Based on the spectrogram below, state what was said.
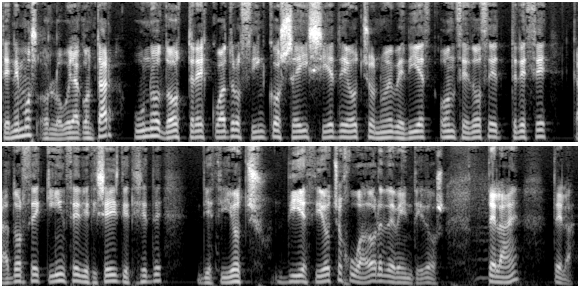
tenemos, os lo voy a contar, 1, 2, 3, 4, 5, 6, 7, 8, 9, 10, 11, 12, 13, 14, 15, 16, 17, 18. 18 jugadores de 22. Tela, ¿eh? Tela.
